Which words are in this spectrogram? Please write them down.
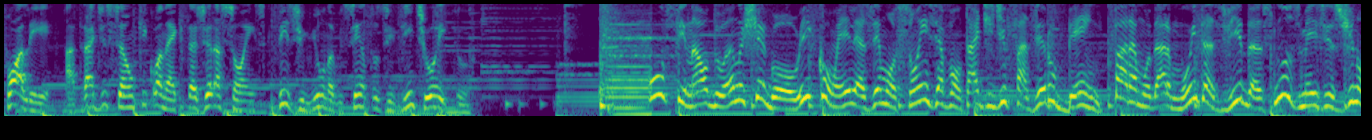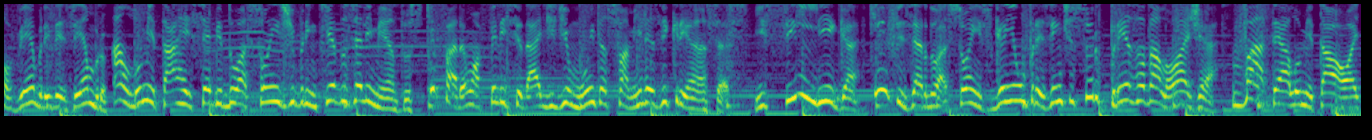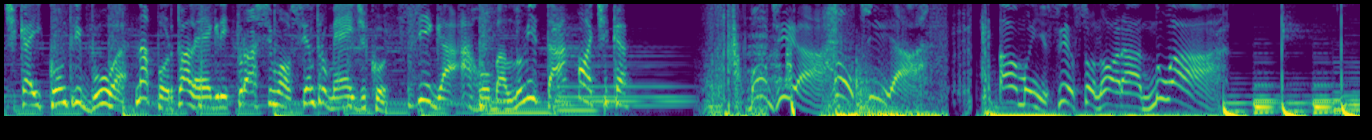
Fole, a tradição que conecta gerações desde 1928. Final do ano chegou e com ele as emoções e a vontade de fazer o bem. Para mudar muitas vidas, nos meses de novembro e dezembro, a Lumitar recebe doações de brinquedos e alimentos que farão a felicidade de muitas famílias e crianças. E se liga, quem fizer doações ganha um presente surpresa da loja. Vá até a Lumitar Ótica e contribua na Porto Alegre, próximo ao Centro Médico. Siga arroba Lumitar Ótica. Bom dia! Bom dia! Amanhecer Sonora no ar!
